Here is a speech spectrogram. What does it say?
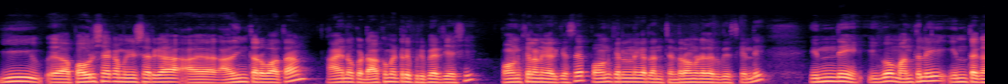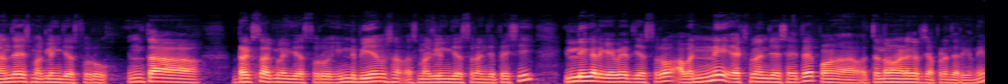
ఈ పౌరశాఖ మినిస్టర్గా అయిన తర్వాత ఆయన ఒక డాక్యుమెంటరీ ప్రిపేర్ చేసి పవన్ కళ్యాణ్ గారికి ఇస్తే పవన్ కళ్యాణ్ గారు దాన్ని చంద్రబాబు నాయుడు గారికి తీసుకెళ్ళి ఇన్ని ఇగో మంత్లీ ఇంత గంజాయి స్మగ్లింగ్ చేస్తారు ఇంత డ్రగ్స్ స్మగ్లింగ్ చేస్తారు ఇన్ని బియ్యం స్మగ్లింగ్ చేస్తారు అని చెప్పేసి ఇల్లీగల్గా ఏవైతే చేస్తారో అవన్నీ ఎక్స్ప్లెయిన్ చేసి అయితే చంద్రబాబు నాయుడు గారు చెప్పడం జరిగింది.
